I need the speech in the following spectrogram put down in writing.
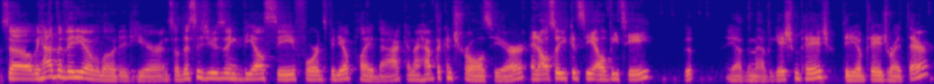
So we have the video loaded here, and so this is using VLC for its video playback, and I have the controls here, and also you can see LVT. Oop, you have the navigation page, video page right there.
